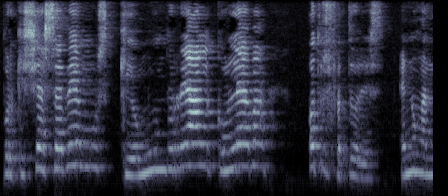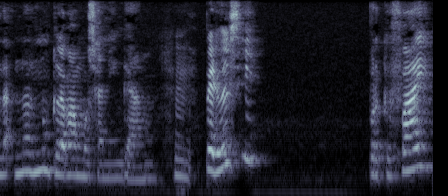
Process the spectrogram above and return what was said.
porque xa sabemos que o mundo real conleva outros factores e non, anda, non, non clavamos a ninguén. Hmm. Pero el sí, porque fai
